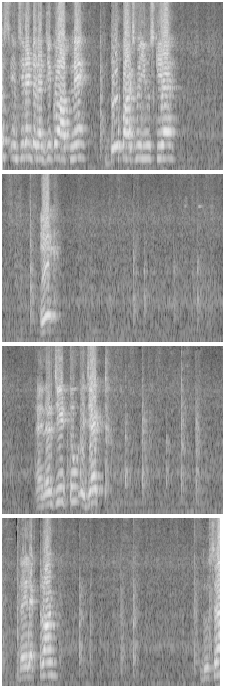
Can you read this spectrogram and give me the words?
उस इंसिडेंट एनर्जी को आपने दो पार्ट्स में यूज किया है एक energy to eject the electron दूसरा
